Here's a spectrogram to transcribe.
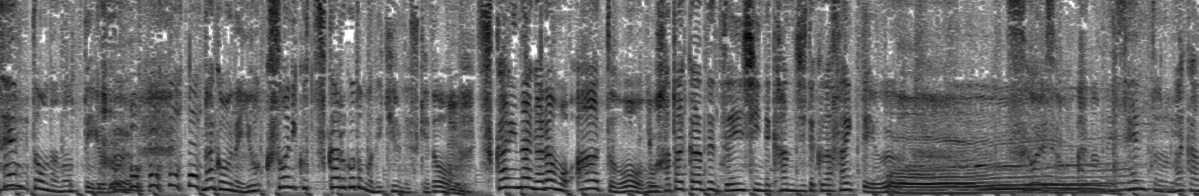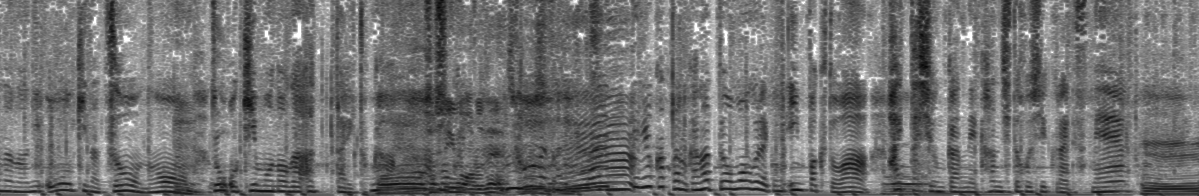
銭湯なのっていう。なんかもうね浴槽にこう浸かることもできるんですけど、ん。浸かりながらもアートをもう裸で全身で感じてくださいっていう。すごいですよ。あのね銭湯の中なのに大きな象のうん。置物があったりとか、おー写真はあるね。そうですね伝えてよかったのかなって思うぐらいこのインパクトは入った瞬間ね感じてほしいくらいですね。へえ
